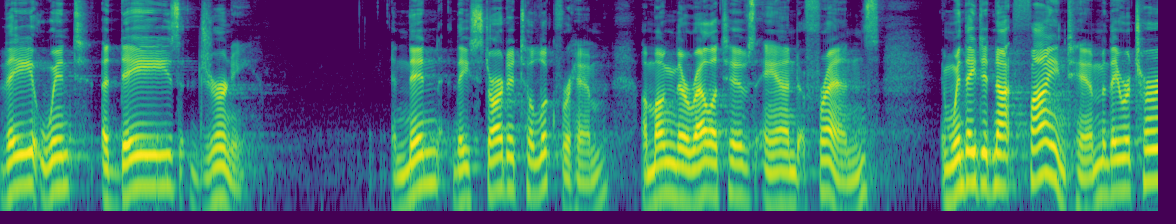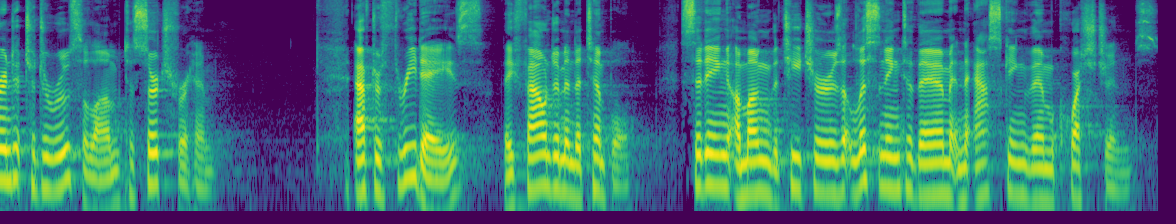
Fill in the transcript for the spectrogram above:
they went a day's journey. And then they started to look for him among their relatives and friends. And when they did not find him, they returned to Jerusalem to search for him. After three days, they found him in the temple, sitting among the teachers, listening to them and asking them questions.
